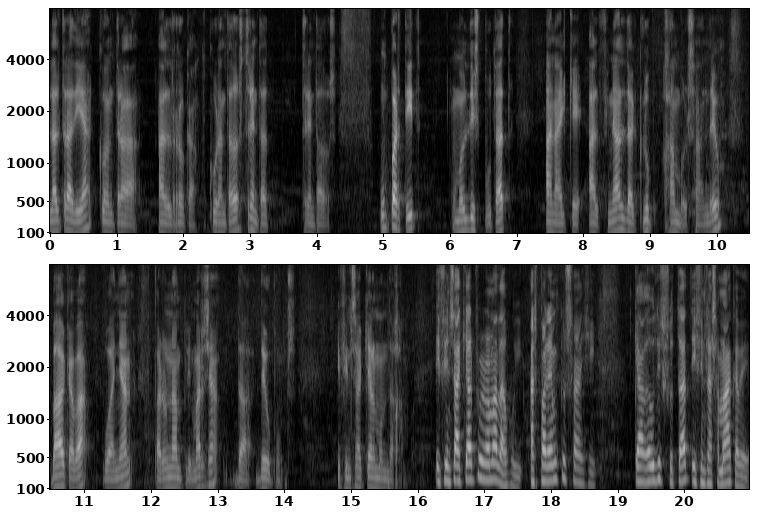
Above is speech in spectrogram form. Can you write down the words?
l'altre dia contra el Roca, 42-32. Un partit molt disputat en el que al final del club Handball Sant Andreu va acabar guanyant per un ampli marge de 10 punts. I fins aquí el món de handball. I fins aquí el programa d'avui. Esperem que us hagi que hagueu disfrutat i fins la setmana que ve.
